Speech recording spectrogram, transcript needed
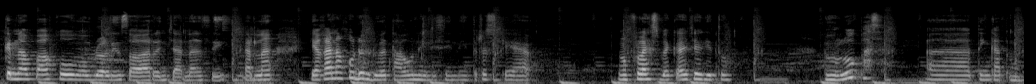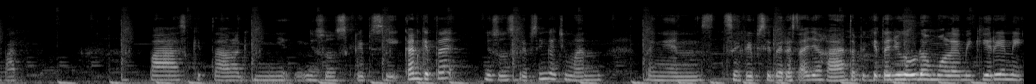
kenapa aku ngobrolin soal rencana sih? Karena ya kan aku udah dua tahun nih di sini terus kayak nge-flashback aja gitu. Dulu pas eh, tingkat 4 pas kita lagi ny- nyusun skripsi. Kan kita nyusun skripsi nggak cuman pengen skripsi beres aja kan tapi kita juga udah mulai mikirin nih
